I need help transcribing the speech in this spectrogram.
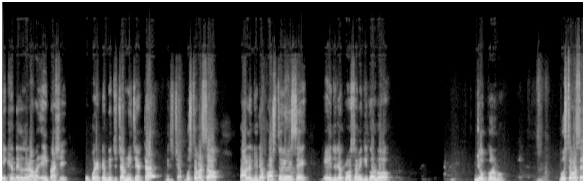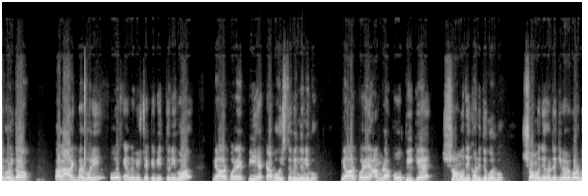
এইখান থেকে ধরো আবার এই পাশে, উপরে একটা বিদ্যুৎচাপ নিচে একটা বিদ্যুৎচাপ বুঝতে পারছ? তাহলে দুইটা ক্রস তৈরি হয়েছে। এই দুইটা ক্রস আমি কি করব? যোগ করব। বুঝতে পারছ এই পর্যন্ত? তাহলে আরেকবার বলি, ও কেন্দ্র বিশিষ্ট একটি বৃত্ত নিব, নেওয়ার পরে পি একটা বহিস্থ বিন্দু নিব। নেওয়ার পরে আমরা ও পি কে সমদ্বিখণ্ডিত করব। সমদ্বিখণ্ডিত কীভাবে করব?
